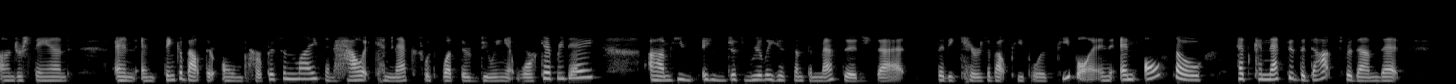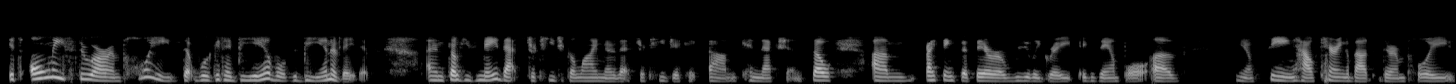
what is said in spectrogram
understand and, and think about their own purpose in life and how it connects with what they're doing at work every day. Um, he, he just really has sent the message that that he cares about people as people and, and also has connected the dots for them that it's only through our employees that we're going to be able to be innovative. And so he's made that strategic alignment or that strategic um, connection. So um, I think that they're a really great example of, you know, seeing how caring about their employees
